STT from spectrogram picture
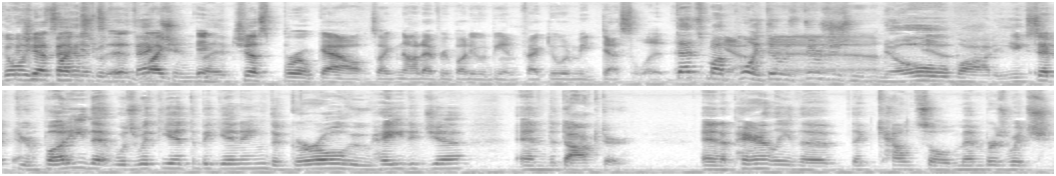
going fast like, it's, with it's infection, like but it just broke out. It's like not everybody would be infected. It would be desolate. That's my Yeah, point. There was there was just yeah, nobody except Yeah. your buddy that was with you at the beginning, the girl who hated you, and the doctor, and apparently the the council members. Which,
